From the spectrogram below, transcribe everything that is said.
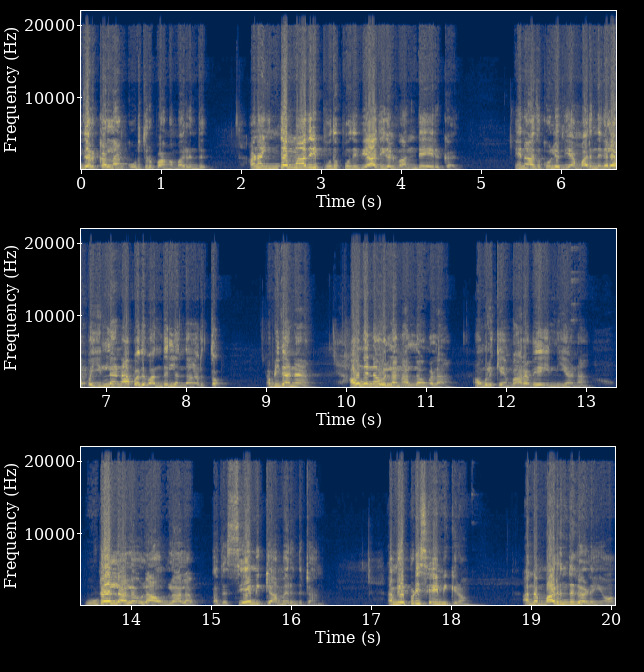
இதற்கெல்லாம் கொடுத்துருப்பாங்க மருந்து. ஆனால் இந்த மாதிரி புது புது வியாதிகள் வந்தே இருக்காது. ஏன்னா அதுக்குள்ள இல்லையா மருந்துகளே அப்போ இல்லைன்னா அப்போ அது வந்துலன்னு தான் அர்த்தம். அப்படிதானே? அவங்க என்ன எல்லாம் நல்லவங்களா? அவங்களுக்கு ஏன் வரவே இல்லையானா? உடல் அளவில் அவங்களால அதை சேமிக்காமல் இருந்துட்டாங்க. நம்ம எப்படி சேமிக்கிறோம்? அந்த மருந்துகளையும்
